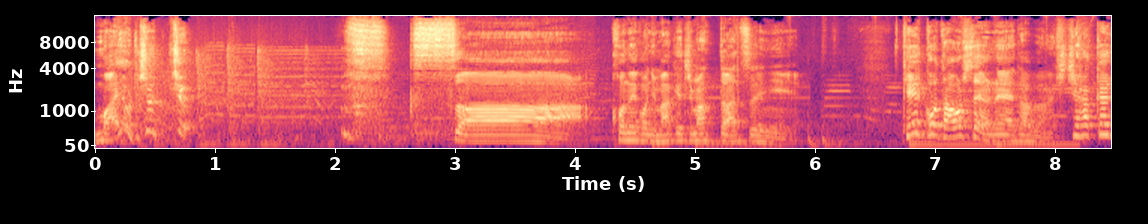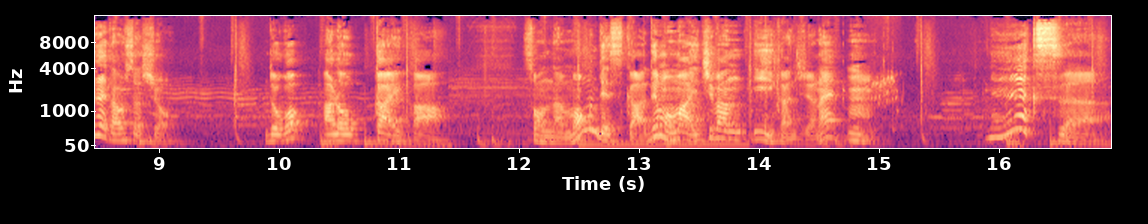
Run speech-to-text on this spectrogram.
マヨチュッチュ。くそー。子猫に負けちまったついに。結構倒したよね多分。78回ぐらい倒したでしょ。どこ？あ6回か。そんなもんですか。でもまあ一番いい感じじゃない？うん。ねえくそさ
